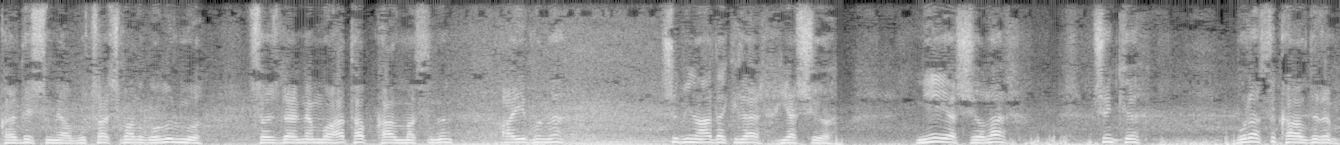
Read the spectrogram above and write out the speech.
kardeşim ya bu saçmalık olur mu sözlerine muhatap kalmasının ayıbını şu binadakiler yaşıyor. Niye yaşıyorlar? Çünkü burası kaldırım.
